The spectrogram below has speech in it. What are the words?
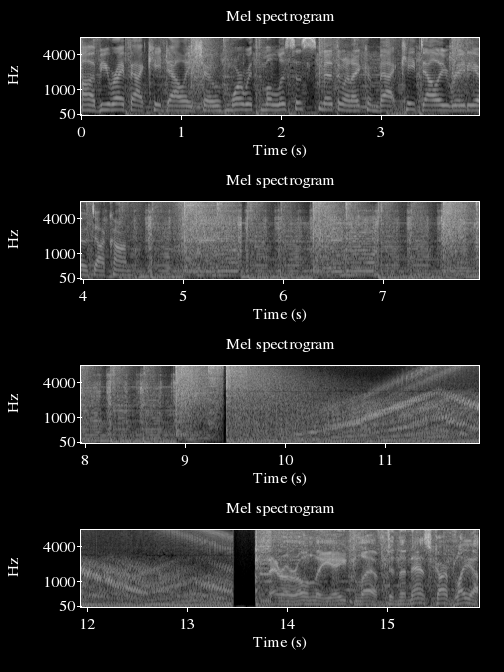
Uh, be right back, Kate Dalley Show. More with Melissa Smith when I come back. KateDalleyRadio.com. left in the NASCAR playoff.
